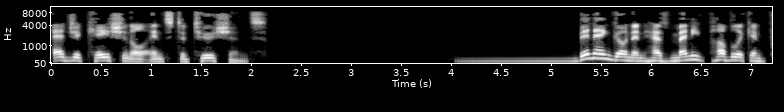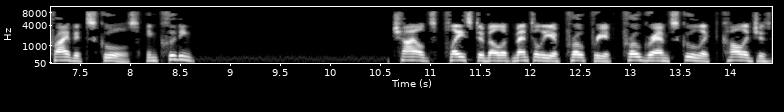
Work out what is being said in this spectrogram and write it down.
Educational institutions Binangonan has many public and private schools, including Child's Place Developmentally Appropriate Program School at Colleges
